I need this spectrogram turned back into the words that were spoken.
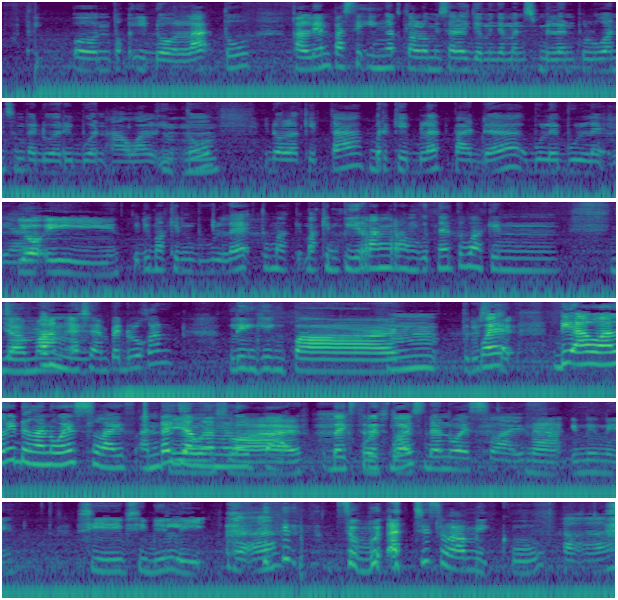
Untuk idola tuh kalian pasti ingat kalau misalnya zaman-zaman 90-an sampai 2000-an awal itu Mm-mm. Idola kita berkiblat pada bule-bule ya. Yoi. Jadi makin bule tuh makin makin pirang rambutnya tuh makin zaman Em. SMP dulu kan Linkin Park Hmm, terus we- kayak- diawali dengan Westlife. Anda Iya, jangan lupa Westlife. Backstreet Westlife. Boys dan Westlife. Nah ini nih si si Billy. Heeh, sebut aja suamiku. Heeh,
